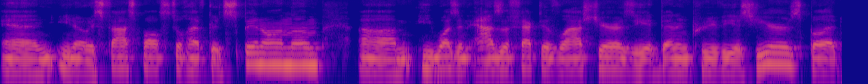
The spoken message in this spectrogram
and, you know, his fastball still have good spin on them. Um, he wasn't as effective last year as he had been in previous years, but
